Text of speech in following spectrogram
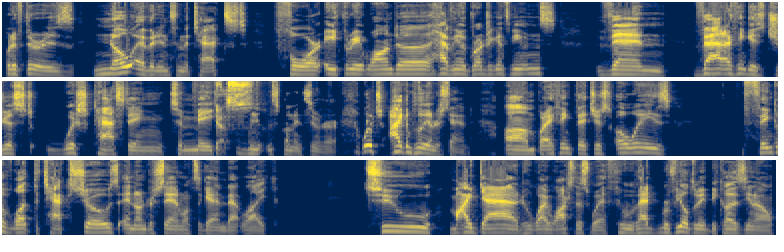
but if there is no evidence in the text for 838 Wanda having a grudge against mutants, then that I think is just wish casting to make Yes. mutants come in sooner, which I completely understand. Um, but I think that just always think of what the text shows and understand once again that like to my dad, who I watched this with, who had revealed to me because you know,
